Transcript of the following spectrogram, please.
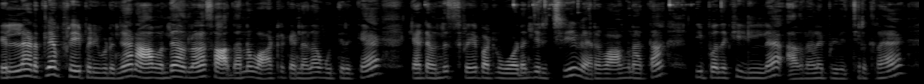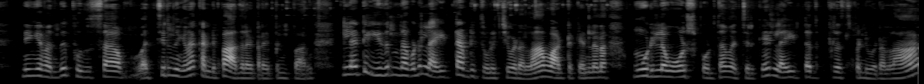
எல்லா இடத்துலையும் ஃப்ரை பண்ணி விடுங்க. நான் வந்து அதனால் சாதாரண வாட்டர் கேனில் தான் ஊற்றிருக்கேன் கேட்ட வந்து ஸ்ப்ரே பாட்டில் உடஞ்சிருச்சு. வேறு வாங்கினா தான் இப்போதைக்கு இல்லை. அதனால் இப்படி வச்சுருக்கிறேன். நீங்கள் வந்து புதுசாக வச்சுருந்தீங்கன்னா கண்டிப்பாக அதில் ட்ரை பண்ணி பாருங்கள் இல்லாட்டி இருந்தால் கூட லைட்டாக அப்படி துடைச்சி விடலாம். வாட்டர் கேனில் நான் மூடியில் ஓல்ஸ் போட்டு தான் வச்சுருக்கேன். லைட்டாக ப்ரெஸ் பண்ணி விடலாம்.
